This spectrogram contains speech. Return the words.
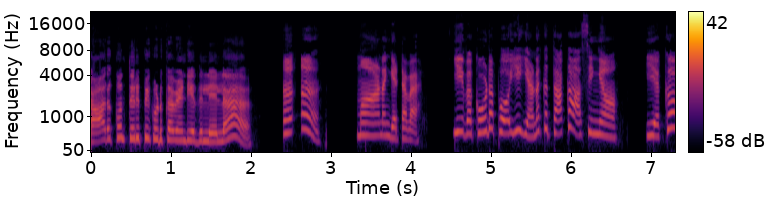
யாருக்கும் திருப்பி கொடுக்க வேண்டியது இல்லைல மானம் கெட்டவ. இவ கூட போய் எனக்கு தாக்க அசிங்கம். எக்கோ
